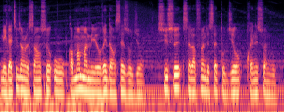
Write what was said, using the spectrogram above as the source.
Négatifs dans le sens où comment m'améliorer dans ces audios. Sur ce, c'est la fin de cet audio. Prenez soin de vous.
